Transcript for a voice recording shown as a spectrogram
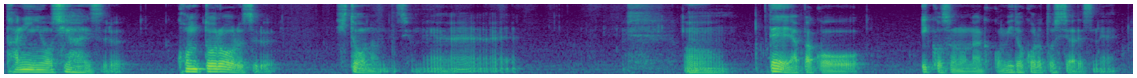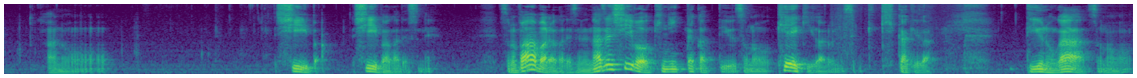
他人を支配する、コントロールする人なんですよね。うん。で、やっぱこう、一個そのなんかこう見どころとしてはですね、あの、シーバ、シーバがですね、そのバーバラがですね、なぜシーバを気に入ったかっていうその契機があるんですよ、きっかけが。っていうのが、その、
